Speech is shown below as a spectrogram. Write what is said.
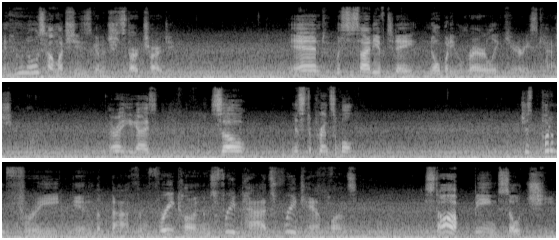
And who knows how much she's gonna start charging. And with society of today, nobody rarely carries cash anymore. All right, you guys. So, Mr. Principal, just put them free in the bathroom. Free condoms, free pads, free tampons. Stop being so cheap.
